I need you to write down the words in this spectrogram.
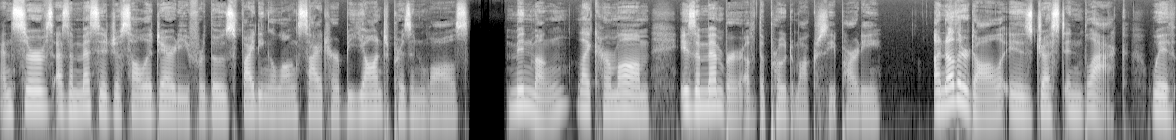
and serves as a message of solidarity for those fighting alongside her beyond prison walls. Minh Mẫn, like her mom, is a member of the pro-democracy party. Another doll is dressed in black, with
